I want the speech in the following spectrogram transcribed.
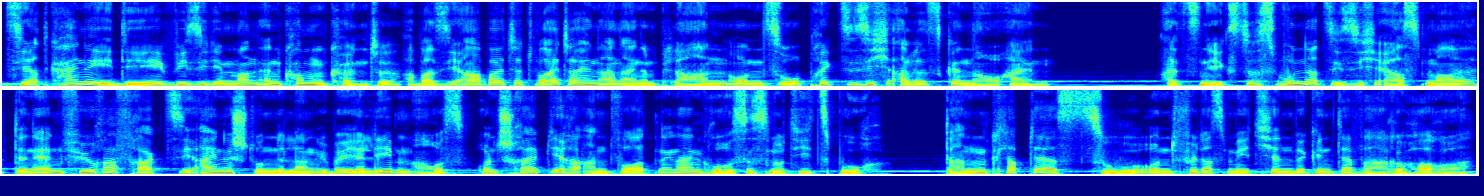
Sie hat keine Idee, wie sie dem Mann entkommen könnte, aber sie arbeitet weiterhin an einem Plan und so prägt sie sich alles genau ein. Als nächstes wundert sie sich erstmal, denn der Entführer fragt sie eine Stunde lang über ihr Leben aus und schreibt ihre Antworten in ein großes Notizbuch. Dann klappt er es zu und für das Mädchen beginnt der wahre Horror.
